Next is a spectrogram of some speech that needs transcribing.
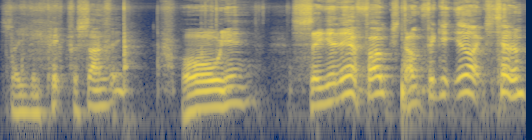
So you can pick for Sunday. Oh, yeah. See you there, folks. Don't forget your likes. Tell them.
